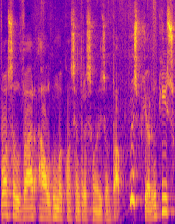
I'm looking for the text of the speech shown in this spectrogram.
possa levar a alguma concentração horizontal. Mas pior do que isso,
